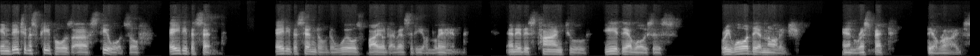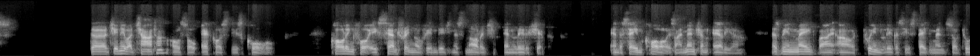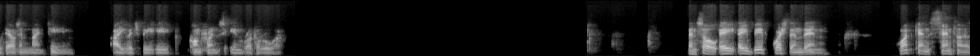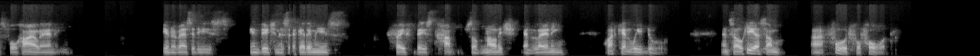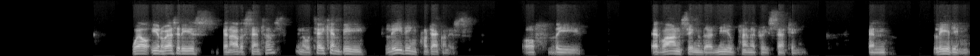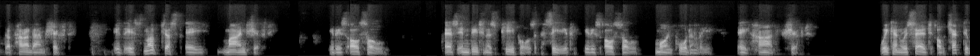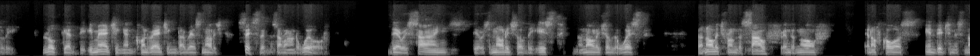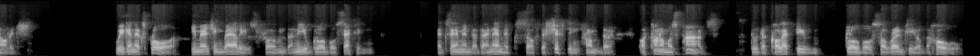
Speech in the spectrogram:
indigenous peoples are stewards of 80%, 80% of the world's biodiversity on land. And it is time to hear their voices, reward their knowledge, and respect their rights. The Geneva Charter also echoes this call, calling for a centering of Indigenous knowledge and leadership. And the same call, as I mentioned earlier, has been made by our twin legacy statements of 2019 IUHPE conference in Rotorua. And so a, a big question then, what can centers for higher learning, universities, indigenous academies, faith-based hubs of knowledge and learning, what can we do? And so here are some uh, food for thought. Well, universities and other centers, you know, they can be leading protagonists of the advancing the new planetary setting and leading the paradigm shift. It is not just a mind shift. It is also, as indigenous peoples see it, it is also, more importantly, a heart shift. We can research objectively, look at the emerging and converging diverse knowledge systems around the world. There is science, there is knowledge of the East, the knowledge of the West, the knowledge from the South and the North, and of course, indigenous knowledge. We can explore emerging values from the new global setting, examine the dynamics of the shifting from the autonomous parts to the collective global sovereignty of the whole.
